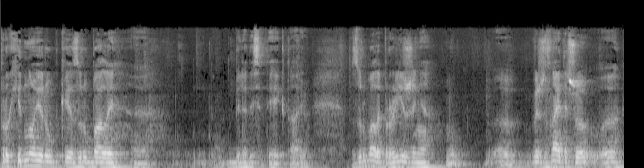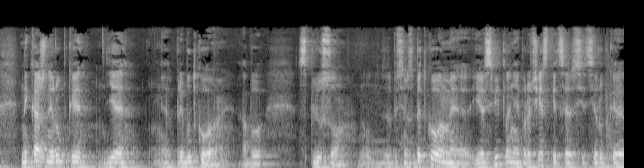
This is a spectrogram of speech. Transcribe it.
Прохідної рубки зрубали біля 10 гектарів. Зрубали проріження. Ну, ви ж знаєте, що е, не кожні рубки є е, прибутковими або з плюсом. Ну, допустим, збитковими і освітлення, і прочистки це всі ці рубки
